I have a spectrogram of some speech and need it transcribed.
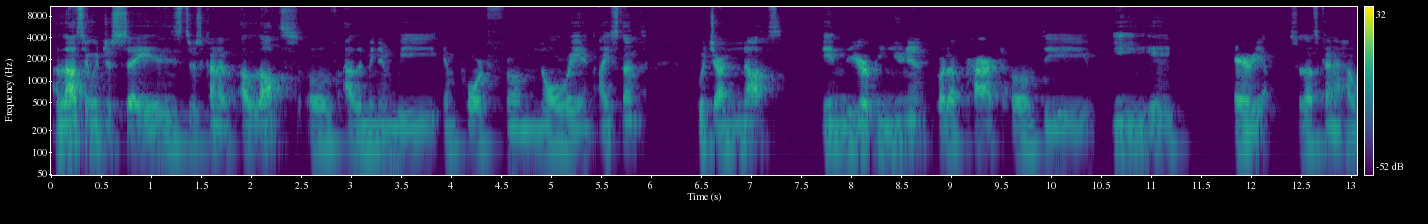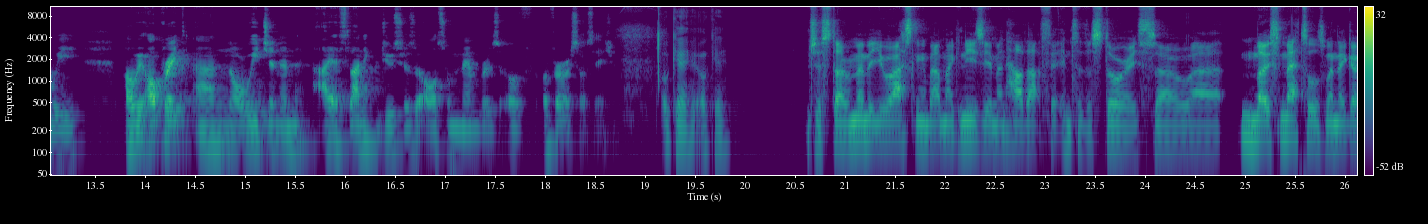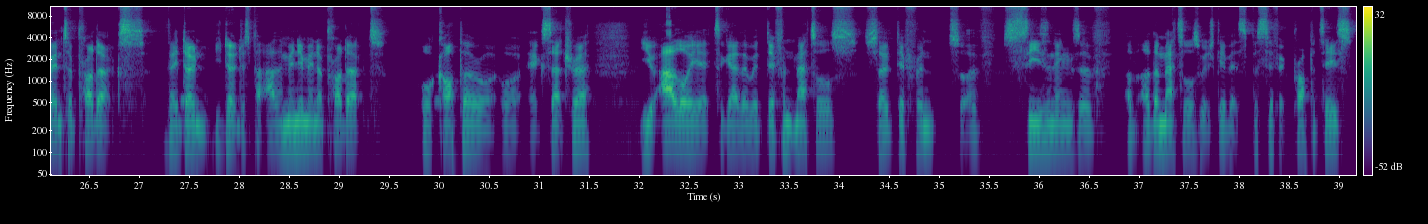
And last thing I would just say is there's kind of a lot of aluminium we import from Norway and Iceland, which are not in the European Union, but are part of the EEA area. So that's kind of how we how we operate. And Norwegian and Icelandic producers are also members of, of our association. Okay, okay. Just I remember you were asking about magnesium and how that fit into the story. So uh, most metals, when they go into products, they don't you don't just put aluminium in a product or copper or, or etc you alloy it together with different metals, so different sort of seasonings of, of other metals which give it specific properties.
